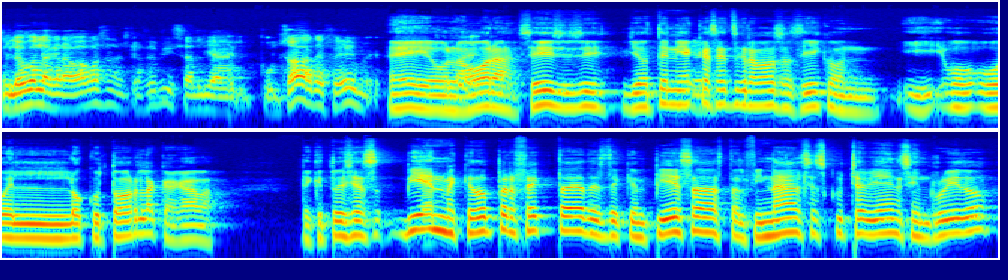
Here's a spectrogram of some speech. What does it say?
Y luego la grababas en el cassette y salía el pulsar FM. Ey, o la hora, sí, sí, sí. Yo tenía cassettes grabados así con... Y, o, o, el locutor la cagaba. De que tú decías, bien, me quedó perfecta desde que empieza hasta el final, se escucha bien, sin ruido.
